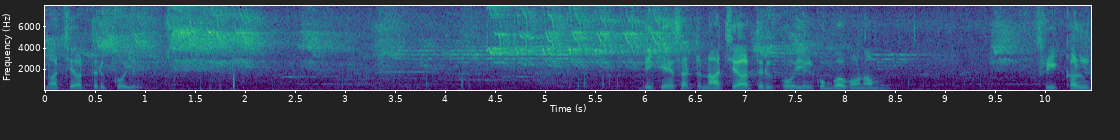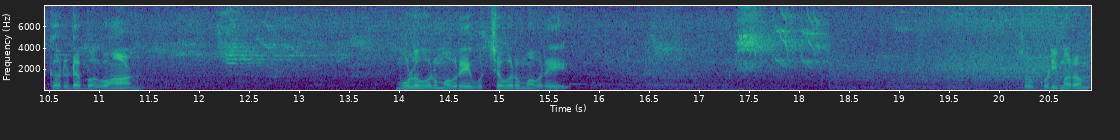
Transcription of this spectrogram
நாச்சியார் திருக்கோயில். டிகே சட்டு நாச்சியார் திருக்கோயில் கும்பகோணம். ஸ்ரீ கல்கருட பகவான். மூலவரும் அவரே உற்சவரும் அவரே. ஸோ கொடிமரம்.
